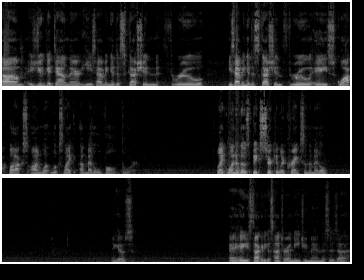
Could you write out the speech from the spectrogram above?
Um, as you get down there, he's having a discussion through. He's having a discussion through a squawk box on what looks like a metal vault door, like one of those big circular cranks in the middle. He goes. He's talking. He goes, Hunter, I need you, man. This is a.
